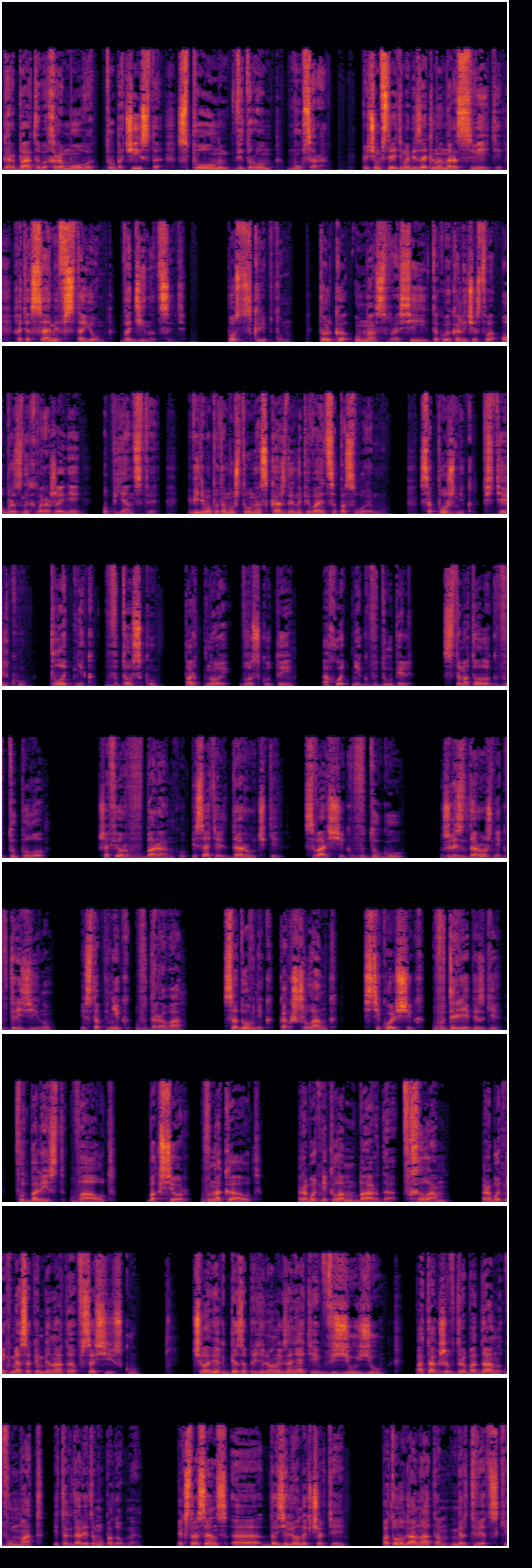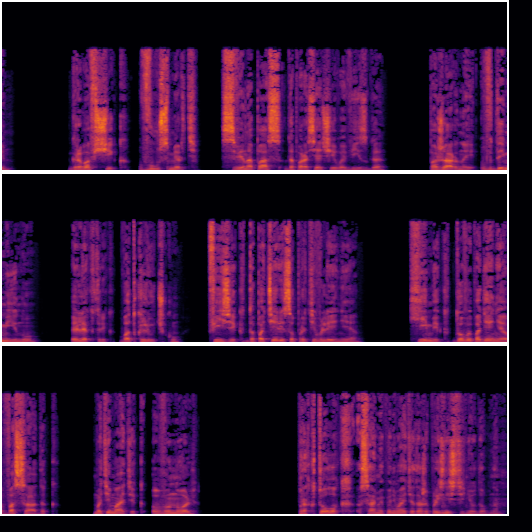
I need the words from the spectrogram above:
горбатого, хромого трубочиста с полным ведром мусора. Причем встретим обязательно на рассвете, хотя сами встаем в одиннадцать. Постскриптум. Только у нас в России такое количество образных выражений о пьянстве. Видимо, потому что у нас каждый напивается по-своему. Сапожник в стельку, плотник в доску, портной в лоскуты, охотник в дупель, стоматолог в дупло, шофер в баранку, писатель до ручки, сварщик в дугу, железнодорожник в дрезину, истопник в дрова, садовник как шланг, стекольщик в дребезги, футболист в аут, боксер в нокаут, работник ломбарда в хлам, работник мясокомбината в сосиску, человек без определенных занятий в зюзю, а также в дрободан, в умат и так далее и тому подобное. Экстрасенс э, до зеленых чертей, патологоанатом мертвецки, гробовщик в усмерть, свинопас до поросячьего визга, пожарный в дымину, электрик в отключку, физик до потери сопротивления, химик до выпадения в осадок, математик в ноль, Проктолог, сами понимаете, даже произнести неудобно.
